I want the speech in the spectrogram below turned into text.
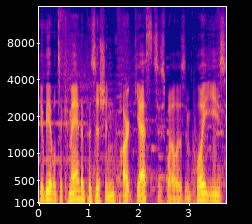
You'll be able to command and position park guests as well as employees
